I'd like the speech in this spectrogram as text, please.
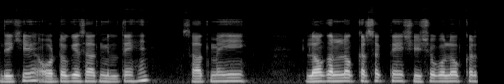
देखिए ऑटो के साथ मिलते हैं। साथ में ही लॉक अनलॉक कर सकते हैं, शीशों को लॉक कर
